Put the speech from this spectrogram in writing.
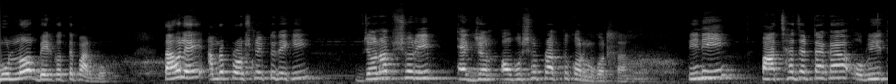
মূল্য বের করতে পারব। তাহলে আমরা প্রশ্ন একটু দেখি, জনাব শরীফ একজন অবসরপ্রাপ্ত কর্মকর্তা। তিনি পাঁচ হাজার টাকা অভিহিত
